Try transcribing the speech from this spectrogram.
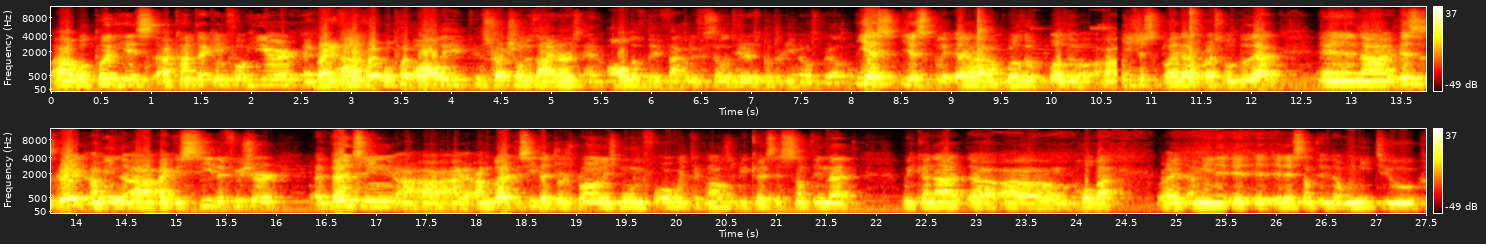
Uh, we'll put his uh, contact info here. And Brandon, Uh, put, we'll put all the instructional designers and all of the faculty facilitators, put their emails available. Yes, yes, uh, we'll do, we'll do. Uh, you just supply that for us, we'll do that. And uh, this is great. I mean, uh, I can see the future advancing. Uh, I, I'm glad to see that George Brown is moving forward with technology because it's something that we cannot uh, um, hold back, right? I mean, it, it, it is something that we need to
